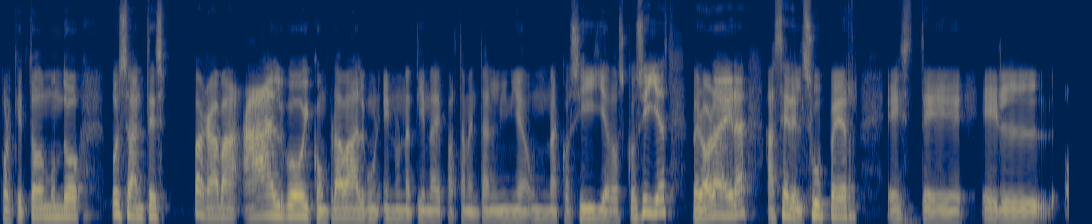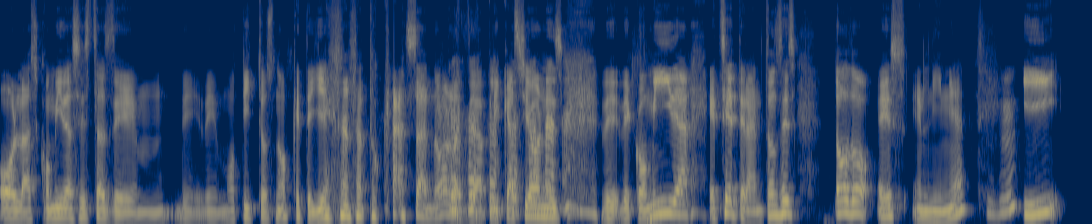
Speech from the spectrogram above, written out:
porque todo el mundo, pues antes pagaba algo y compraba algo en una tienda departamental en línea, una cosilla, dos cosillas, pero ahora era hacer el súper, este, el, o las comidas estas de, de, motitos, ¿no? Que te llegan a tu casa, ¿no? Las de aplicaciones de, de comida, etcétera. Entonces, todo es en línea y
